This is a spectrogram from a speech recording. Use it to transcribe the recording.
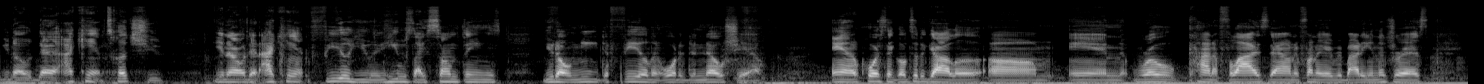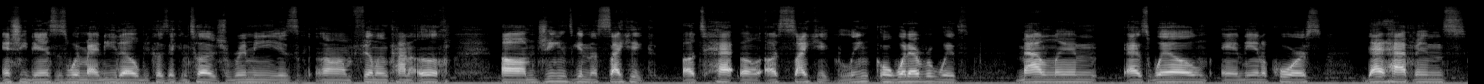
you know that I can't touch you, you know that I can't feel you." And he was like, "Some things you don't need to feel in order to know, Shell." And of course, they go to the gala, um, and Rogue kind of flies down in front of everybody in the dress, and she dances with Magneto because they can touch. Remy is um, feeling kind of ugh. Um, Jean's getting a psychic attack, uh, a psychic link or whatever with Madelyne as well, and then of course that happens.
